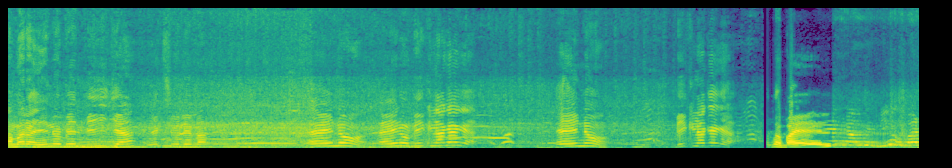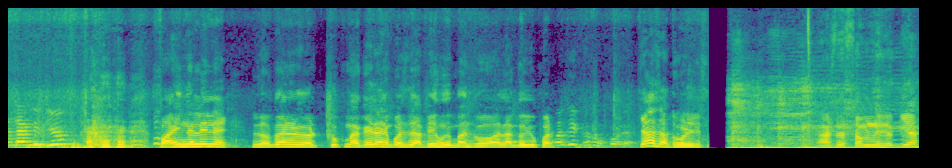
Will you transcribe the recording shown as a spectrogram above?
અમારા એનો બેન બી ગયા એકચ્યુઅલીમાં એનો એનો બીક લાગે કે? એનો બીક લાગે કે? તો ભાઈ ફાઇનલી નહીં લગન ટૂંકમાં કર્યા ને પછી આ ભેહું બાંધવા લાગ્યું પણ. ક્યાં છે થોડી આ છે સૌની જગ્યા.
